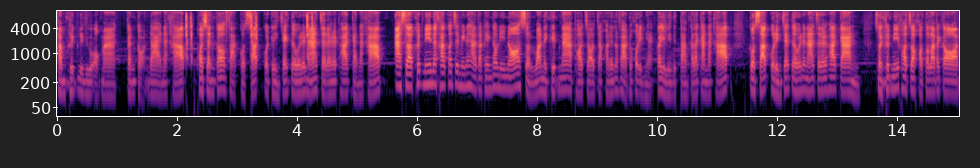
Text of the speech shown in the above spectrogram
ทำคลิปรีวิวออกมากันก่อนได้นะครับพราะฉะนันก็ฝากกดซับกดกระดิ่งแจ้งเตือนไว้ด้วยนะ จะได้ไม่พลาดกันนะครับอะสำหรับคลิปนี้นะครับก็จะมีเนื้อหาแต่เพียงเท่านี้เนาะส่วนว่าในคลิปหน้าพอจอจะคอนเทนต์ฝากทุกคนอีกเนี่ยก็อย่าลืมติดตามกันแล้วกันนะครับ กดซับกดกระดิ่งแจ้งเตือนไว้ด้วยนะจะได้ไม่พลาดกัน ส่วนคลิปนี้พอจอขอตัวลาไปก่อน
